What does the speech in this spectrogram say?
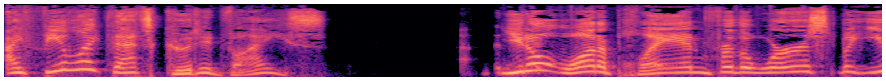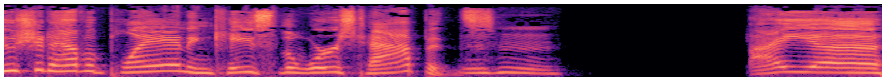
I feel like that's good advice. You don't want to plan for the worst, but you should have a plan in case the worst happens. I uh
